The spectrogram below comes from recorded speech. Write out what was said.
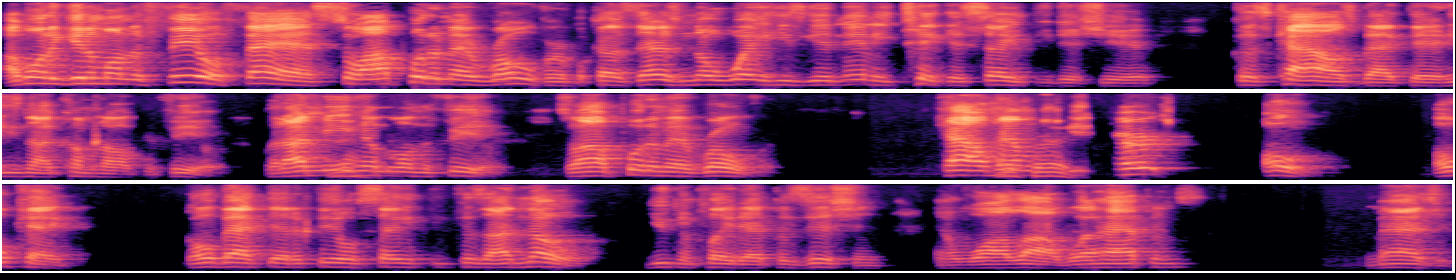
I want to get him on the field fast, so I'll put him at Rover because there's no way he's getting any ticket safety this year because Kyle's back there. He's not coming off the field. But I need yeah. him on the field. So I'll put him at Rover. Kyle Hamilton right. get hurt. Oh, okay. Go back there to field safety because I know you can play that position. And voila, what happens? Magic.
